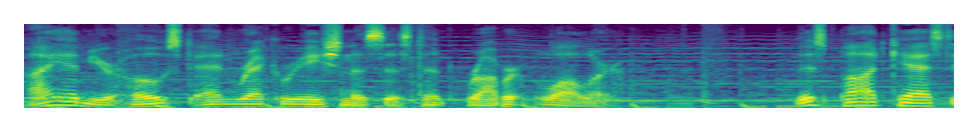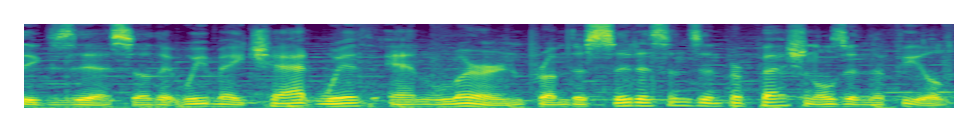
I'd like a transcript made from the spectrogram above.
I am your host and recreation assistant, Robert Lawler. This podcast exists so that we may chat with and learn from the citizens and professionals in the field,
